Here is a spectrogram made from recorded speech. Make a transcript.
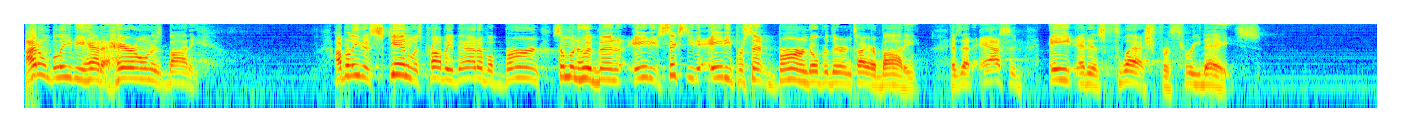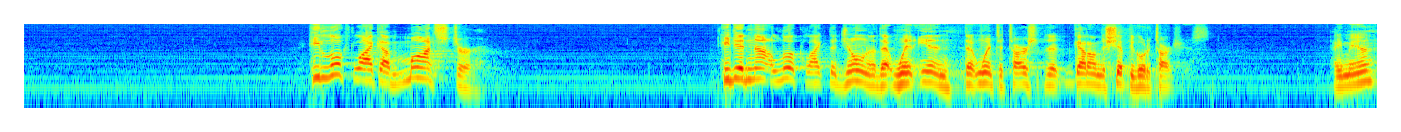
I don't believe he had a hair on his body. I believe his skin was probably that of a burn, someone who had been 80, 60 to 80% burned over their entire body as that acid ate at his flesh for three days. He looked like a monster. He did not look like the Jonah that went in, that went to Tarshish, that got on the ship to go to Tarshish. Amen?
